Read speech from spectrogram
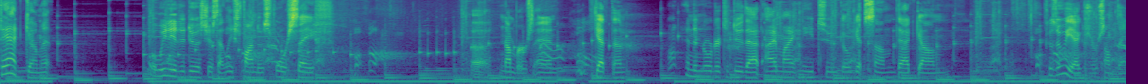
Dad gummit. What we need to do is just at least find those four safe uh, numbers and get them. And in order to do that, I might need to go get some dadgum kazooie eggs or something.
